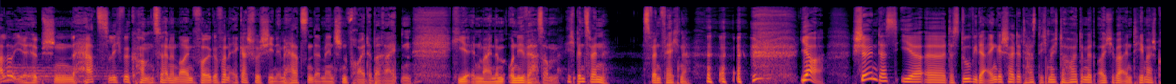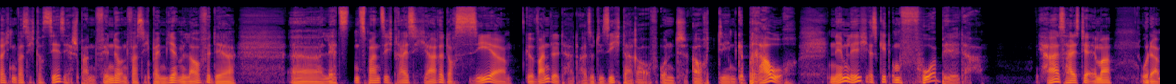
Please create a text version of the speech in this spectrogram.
Hallo ihr Hübschen, herzlich willkommen zu einer neuen Folge von Eckerschwuschin im Herzen der Menschen Freude bereiten. Hier in meinem Universum. Ich bin Sven. Sven Fechner. ja, schön, dass ihr, äh, dass du wieder eingeschaltet hast. Ich möchte heute mit euch über ein Thema sprechen, was ich doch sehr, sehr spannend finde und was sich bei mir im Laufe der äh, letzten 20, 30 Jahre doch sehr gewandelt hat. Also die Sicht darauf und auch den Gebrauch. Nämlich, es geht um Vorbilder. Ja, es heißt ja immer, oder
